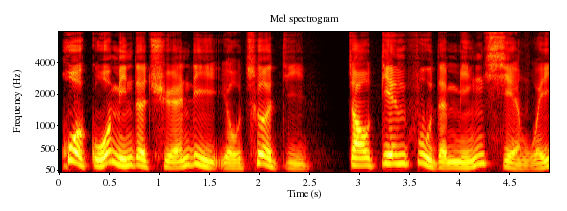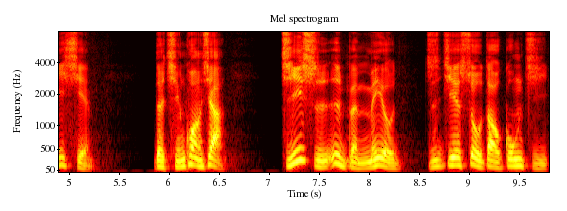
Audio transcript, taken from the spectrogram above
或国民的权利有彻底遭颠覆的明显危险的情况下，即使日本没有直接受到攻击。”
